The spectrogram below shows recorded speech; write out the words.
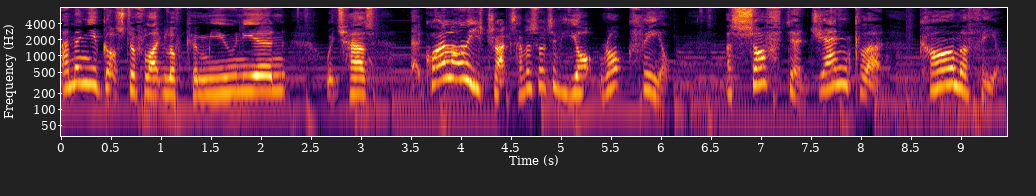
And then you've got stuff like Love Communion, which has quite a lot of these tracks have a sort of yacht rock feel, a softer, gentler, calmer feel.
